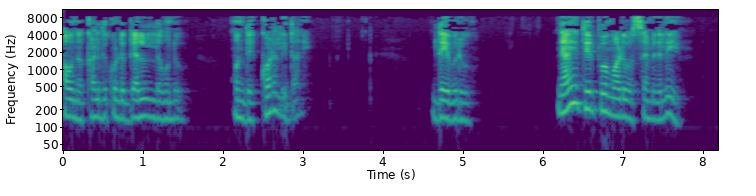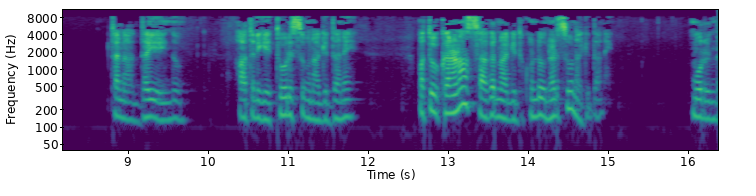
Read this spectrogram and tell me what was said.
ಅವನು ಕಳೆದುಕೊಂಡದ್ದೆಲ್ಲವನ್ನು ಮುಂದೆ ಕೊಡಲಿದ್ದಾನೆ. ದೇವರು ನ್ಯಾಯ ತೀರ್ಪು ಮಾಡುವ ಸಮಯದಲ್ಲಿ ತನ್ನ ದಯೆಯನ್ನು ಆತನಿಗೆ ತೋರಿಸುವನಾಗಿದ್ದಾನೆ ಮತ್ತು ಕರುಣಾಸಾಗರನಾಗಿದ್ದುಕೊಂಡು ನಡೆಸುವನಾಗಿದ್ದಾನೆ. ಮೂರರಿಂದ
